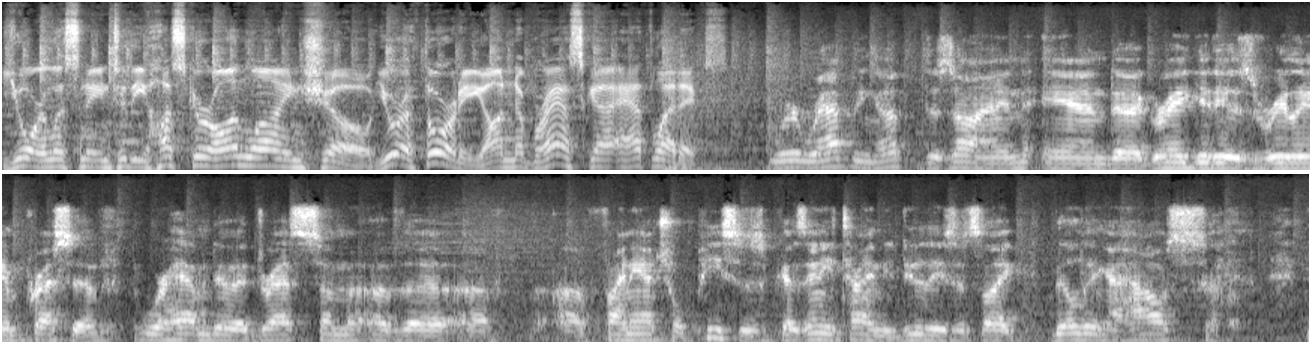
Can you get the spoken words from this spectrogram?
You're listening to the Husker Online Show, your authority on Nebraska athletics. We're wrapping up design, and uh, Greg, it is really impressive. We're having to address some of the uh, uh, financial pieces because anytime you do these, it's like building a house.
